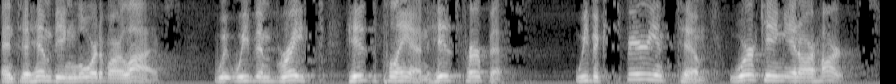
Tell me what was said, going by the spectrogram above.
and to Him being Lord of our lives. We, have embraced His plan, His purpose. We've experienced Him working in our hearts.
